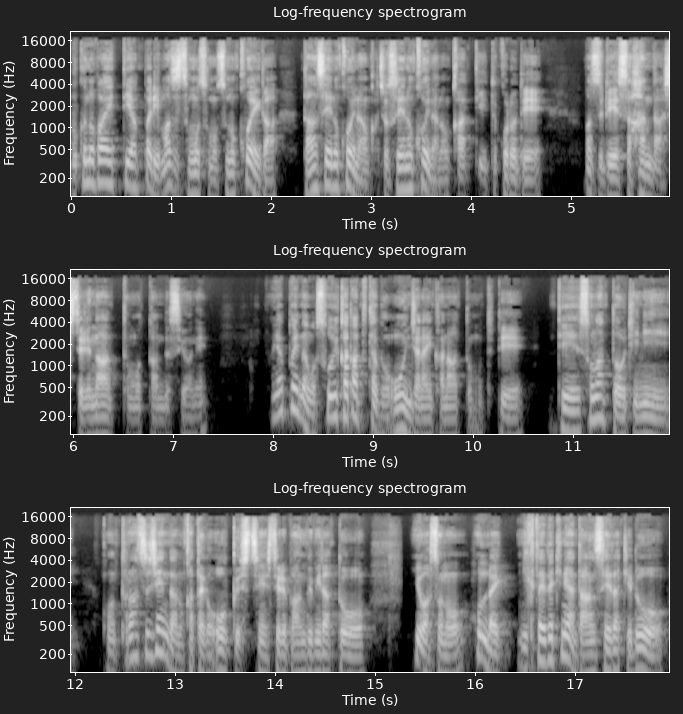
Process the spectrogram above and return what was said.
僕の場合ってやっぱりまずそもそもその声が男性の声なのか女性の声なのかっていうところで、まずベース判断してるなって思ったんですよね。やっぱりなんかそういう方って多分多いんじゃないかなと思ってて、で、そうなった時に、このトランスジェンダーの方が多く出演してる番組だと、要はその本来肉体的には男性だけど、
